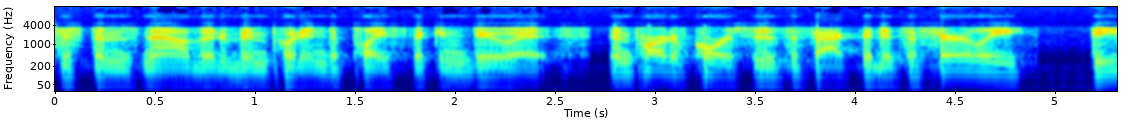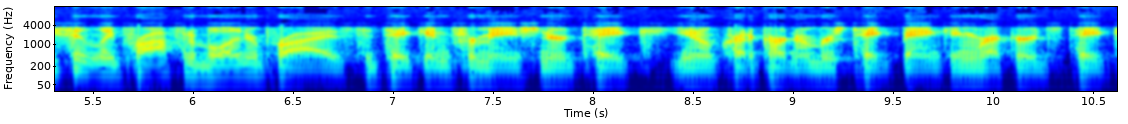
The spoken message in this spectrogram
systems now that have been put into place that can do it. And part, of course, is the fact that it's a fairly decently profitable enterprise to take information or take, you know, credit card numbers, take banking records, take,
